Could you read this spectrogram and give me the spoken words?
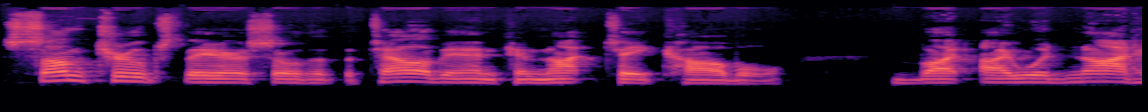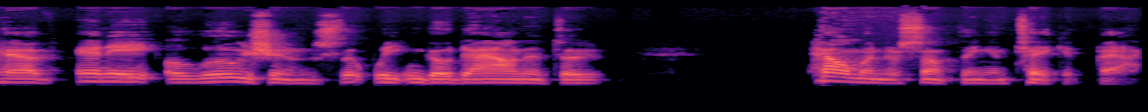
some troops there so that the Taliban cannot take Kabul, but I would not have any illusions that we can go down into Helmand or something and take it back.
